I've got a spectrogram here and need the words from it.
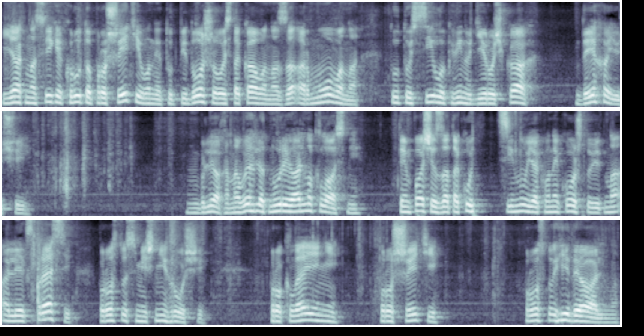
Як наскільки круто прошиті вони. Тут підошва ось така вона заармована. Тут осілок він в дірочках дихаючий. Бляха, на вигляд, ну реально класні. Тим паче за таку ціну, як вони коштують на Аліекспресі, просто смішні гроші. Проклеєні, прошиті. Просто ідеально.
